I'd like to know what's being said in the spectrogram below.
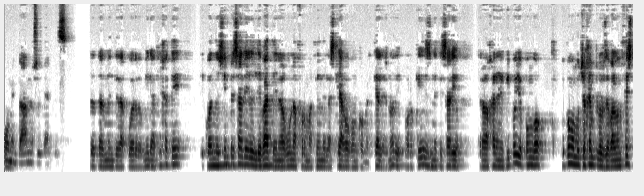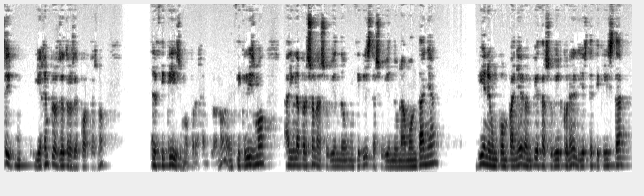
aumentar nuestras ventas. Totalmente de acuerdo. Mira, fíjate y cuando siempre sale el debate en alguna formación de las que hago con comerciales, ¿no? De por qué es necesario trabajar en equipo, yo pongo, yo pongo muchos ejemplos de baloncesto y, ejemplos de otros deportes, ¿no? El ciclismo, por ejemplo, ¿no? En ciclismo hay una persona subiendo, un ciclista subiendo una montaña, viene un compañero, empieza a subir con él y este ciclista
